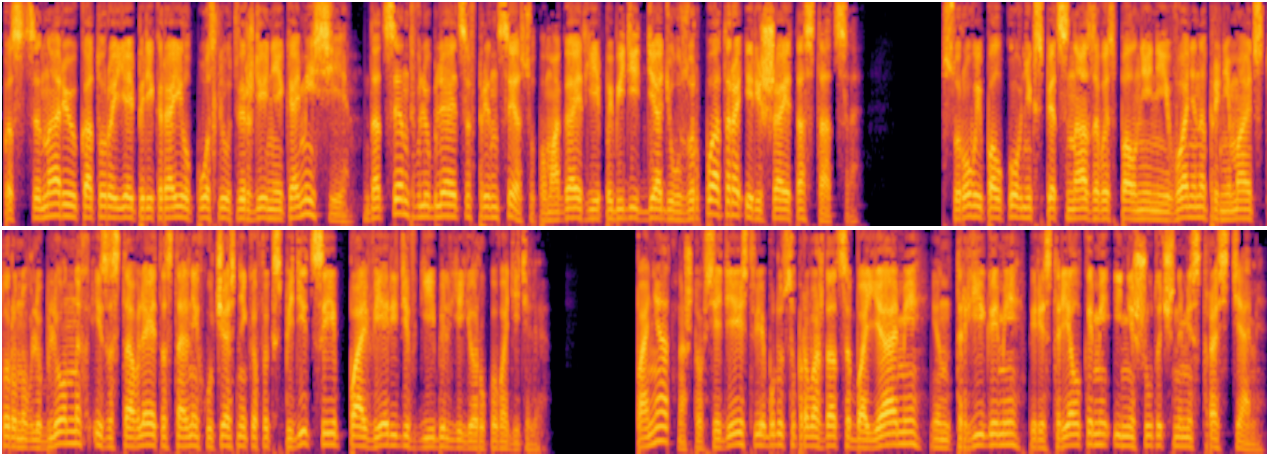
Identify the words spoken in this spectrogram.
По сценарию, который я перекроил после утверждения комиссии, доцент влюбляется в принцессу, помогает ей победить дядю-узурпатора и решает остаться. Суровый полковник спецназа в исполнении Ванина принимает сторону влюбленных и заставляет остальных участников экспедиции поверить в гибель ее руководителя. Понятно, что все действия будут сопровождаться боями, интригами, перестрелками и нешуточными страстями.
